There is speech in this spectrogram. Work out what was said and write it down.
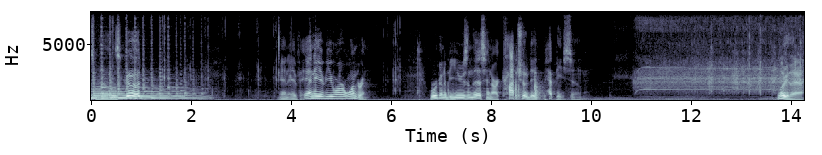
Smells good. If any of you are wondering, we're going to be using this in our cacio de pepe soon. Look at that.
